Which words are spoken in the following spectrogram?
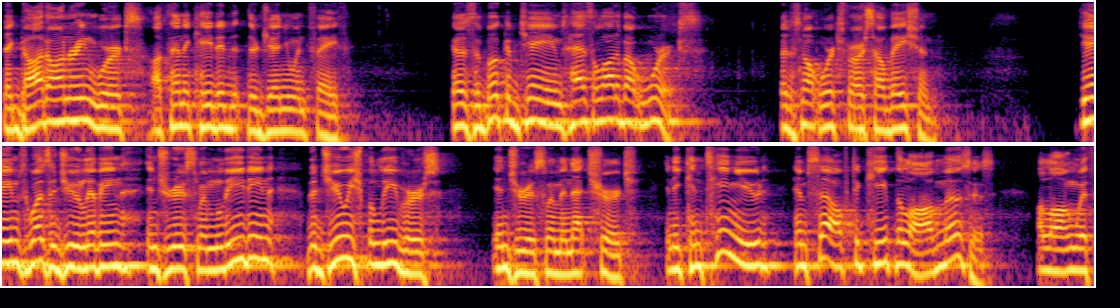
that God honoring works authenticated their genuine faith. Because the book of James has a lot about works, but it's not works for our salvation. James was a Jew living in Jerusalem, leading the Jewish believers in Jerusalem in that church, and he continued himself to keep the law of Moses along with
